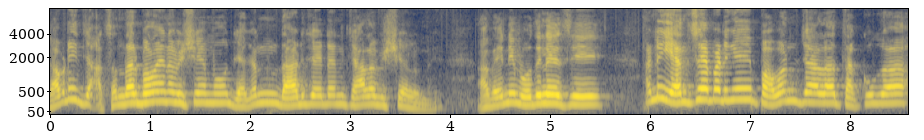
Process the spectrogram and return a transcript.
కాబట్టి అసందర్భమైన విషయము. జగన్ దాడి చేయడానికి చాలా విషయాలు ఉన్నాయి. అవన్నీ వదిలేసి అంటే ఎంతసేపటికి పవన్ చాలా తక్కువగా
